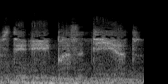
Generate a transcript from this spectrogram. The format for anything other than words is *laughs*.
batmannews.de präsentiert.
